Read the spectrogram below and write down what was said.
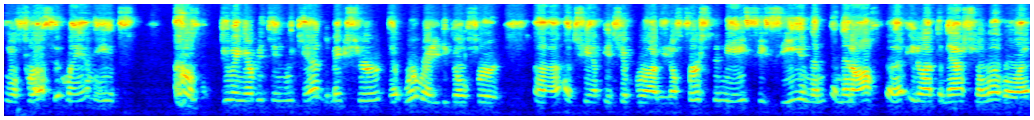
you know, for us at Miami, it's doing everything we can to make sure that we're ready to go for uh, a championship run. You know, first in the ACC and then and then off. Uh, you know, at the national level. Uh,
